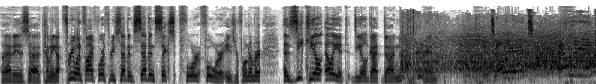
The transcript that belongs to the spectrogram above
That is uh, coming up. 315 437 7644 is your phone number. Ezekiel Elliott deal got done. And It's Elliott. Elliott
